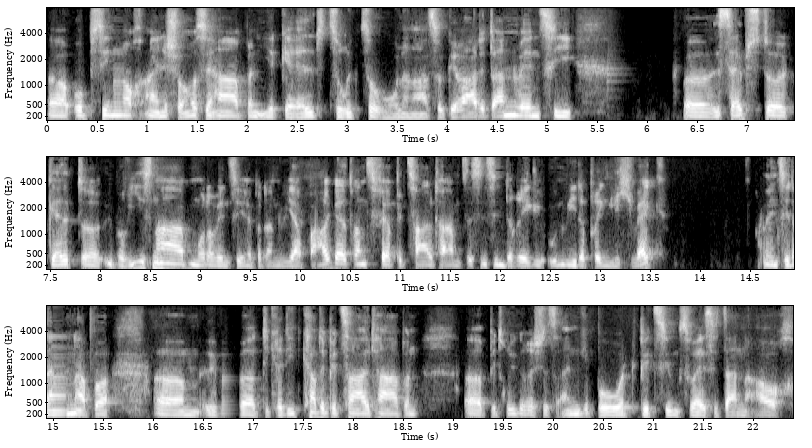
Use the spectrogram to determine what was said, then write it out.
äh, ob sie noch eine Chance haben, ihr Geld zurückzuholen. Also gerade dann, wenn sie selbst äh, Geld äh, überwiesen haben oder wenn sie eben dann via Bargeldtransfer bezahlt haben, das ist in der Regel unwiederbringlich weg. Wenn Sie dann aber ähm, über die Kreditkarte bezahlt haben, äh, betrügerisches Angebot, beziehungsweise dann auch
